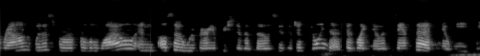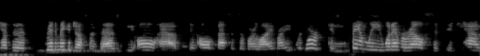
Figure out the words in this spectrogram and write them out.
around with us for, for a little while. And also, we're very appreciative of those who have just joined us. Because, like you know, as Dan said, you know, we, we had to we had to make adjustments as we all have in all facets of our life, right? With work and family, whatever else. If, if you have,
